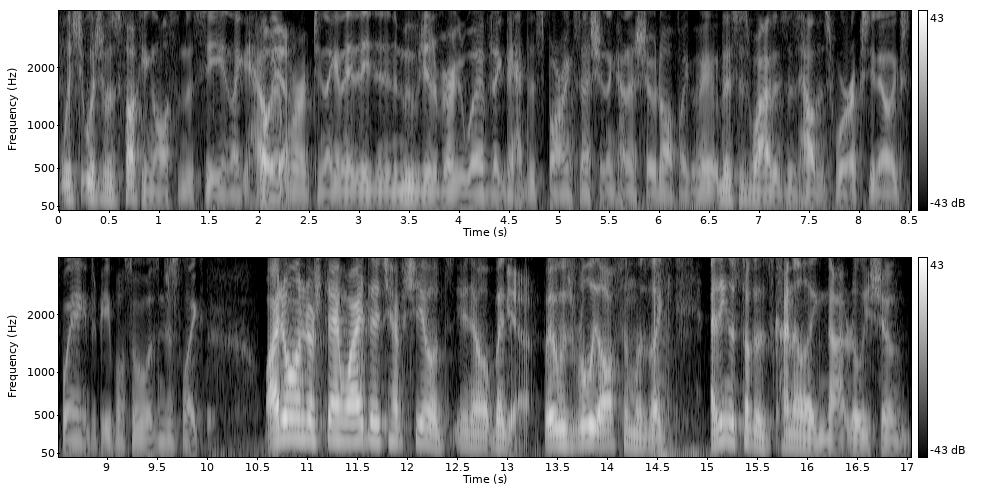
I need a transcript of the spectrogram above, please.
which which was fucking awesome to see and like how Oh, that yeah. worked and like they, they did the movie did a very good way of like they had the sparring session and kind of showed off like okay this is why this is how this works you know explaining it to people so it wasn't just like well, I don't understand why they have shields you know but Yeah. but it was really awesome was like I think it was stuff that was kind of like not really shown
